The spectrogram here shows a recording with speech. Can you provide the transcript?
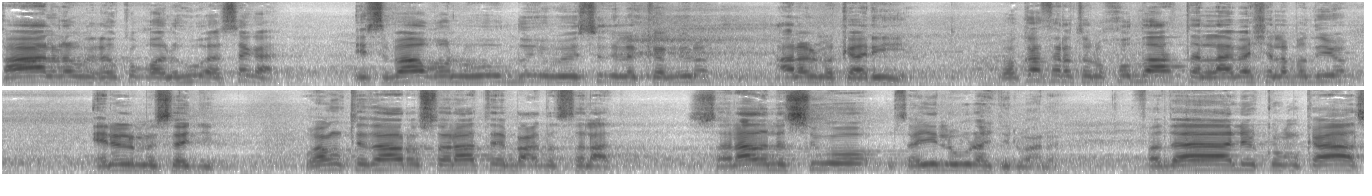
qaalana wuxuu ka qolay huwa asaga isbaaqu lwudu'i weysadu la kamilo cala almakaarihi wa kahratu alkhudaa tallaabeesha la badiyo ila almasaajid wa intidaaru salaati bacda salaad salaad la sugoo masaajid lagu dhex jiro macnaha fadaalikum kaas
